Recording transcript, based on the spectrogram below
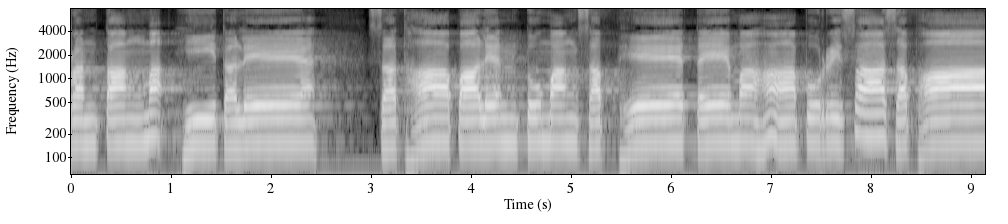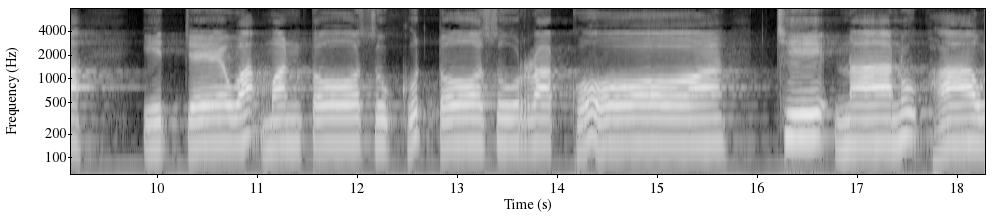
รันตังมะหีตะเล สถาปาเลนตุมังสัพเพเตมหาปุริสาสภา อิเจวะมันโตสุขุตโตสุรโคชินานุภาเว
